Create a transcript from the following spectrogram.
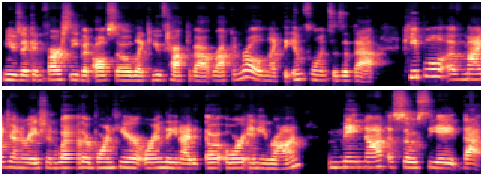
music in Farsi, but also like you've talked about rock and roll and like the influences of that. People of my generation, whether born here or in the United or in Iran, may not associate that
